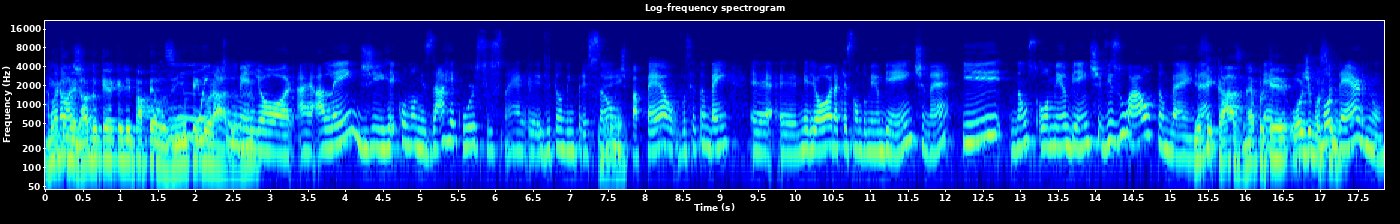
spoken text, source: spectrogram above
Agora, muito melhor do que aquele papelzinho muito pendurado. Muito né? melhor. Né? Além de economizar recursos, né, evitando impressão Sim. de papel, você também é, é, melhora a questão do meio ambiente, né? E não o meio ambiente visual também. E né? eficaz, né? Porque é hoje você. Moderno.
